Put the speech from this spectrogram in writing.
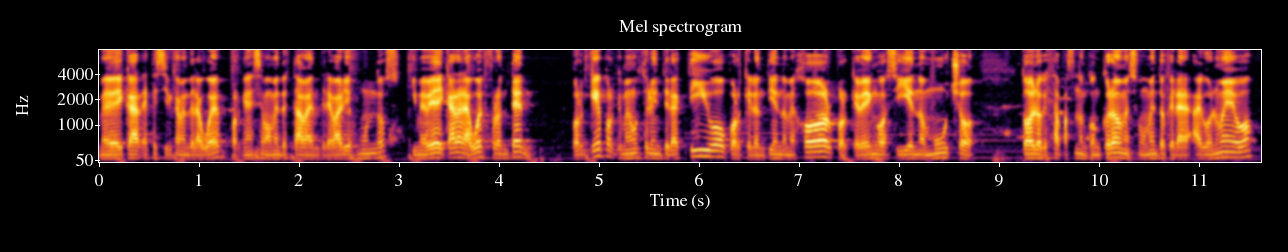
me voy a dedicar específicamente a la web, porque en ese momento estaba entre varios mundos, y me voy a dedicar a la web frontend. ¿Por qué? Porque me gusta lo interactivo, porque lo entiendo mejor, porque vengo siguiendo mucho todo lo que está pasando con Chrome en su momento, que era algo nuevo,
